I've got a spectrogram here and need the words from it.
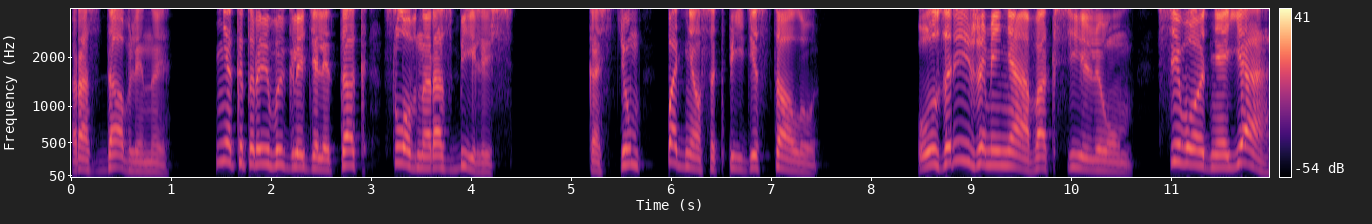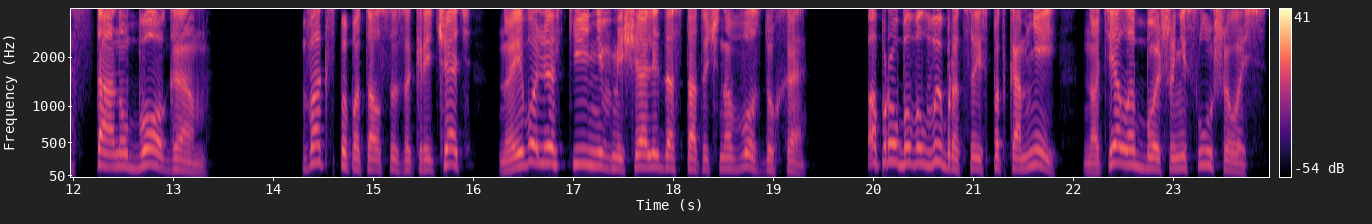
раздавлены. Некоторые выглядели так, словно разбились. Костюм поднялся к пьедесталу. «Узри же меня, Ваксилиум! Сегодня я стану богом!» Вакс попытался закричать, но его легкие не вмещали достаточно воздуха. Попробовал выбраться из-под камней, но тело больше не слушалось.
